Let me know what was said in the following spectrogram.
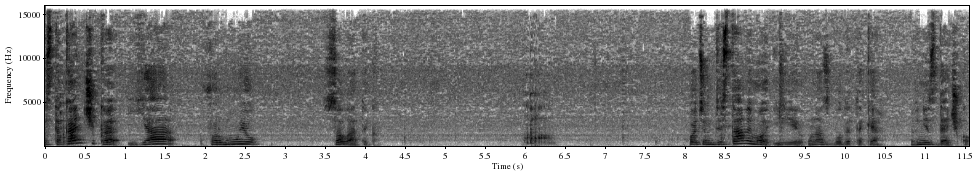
стаканчика я формую салатик. Потім дістанемо і у нас буде таке гніздечко.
